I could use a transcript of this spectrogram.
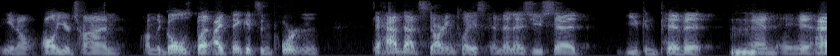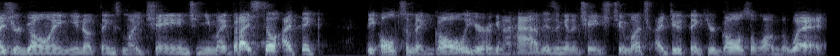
you know, all your time on the goals, but I think it's important to have that starting place. And then, as you said, you can pivot mm-hmm. and, and as you're going, you know, things might change and you might, but I still, I think the ultimate goal you're going to have isn't going to change too much. I do think your goals along the way,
